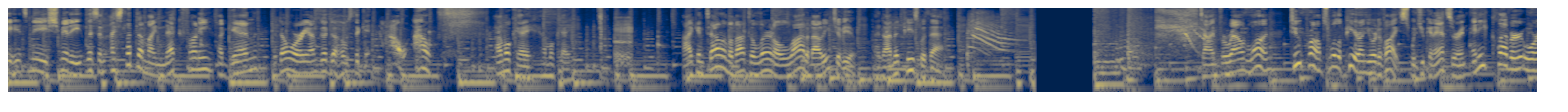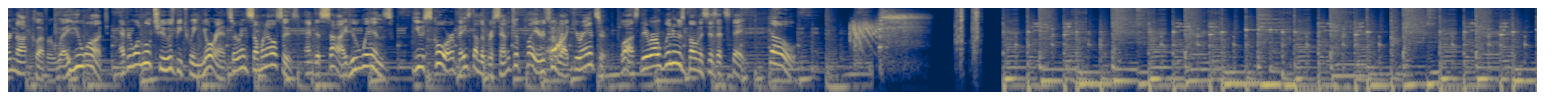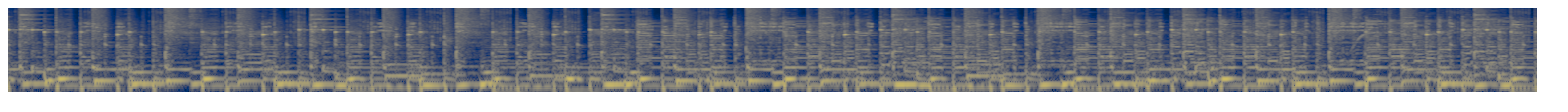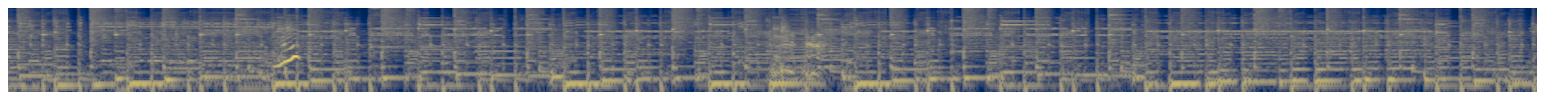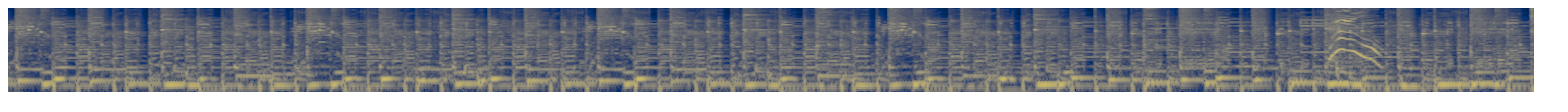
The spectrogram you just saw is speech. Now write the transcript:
Hey, it's me, Schmitty. Listen, I slept on my neck funny again, but don't worry, I'm good to host game. Ow, ow. I'm okay, I'm okay. I can tell I'm about to learn a lot about each of you, and I'm at peace with that. Time for round one. Two prompts will appear on your device, which you can answer in any clever or not clever way you want. Everyone will choose between your answer and someone else's and decide who wins. You score based on the percentage of players who like your answer. Plus, there are winners' bonuses at stake. Go!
